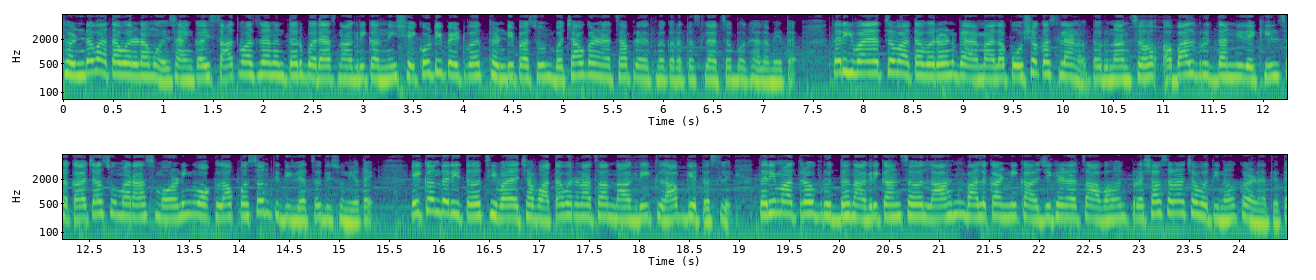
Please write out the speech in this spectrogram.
थंड वातावरणामुळे सायंकाळी सात वाजल्यानंतर बऱ्याच नागरिकांनी शेकोटी पेटवत थंडीपासून बचाव करण्याचा प्रयत्न करत असल्याचं बघायला मिळत तर हिवाळ्याचं वातावरण व्यायामाला पोषक असल्यानं तरुणांसह अबाल वृद्धांनी देखील सकाळच्या सुमारास मॉर्निंग वॉकला पसंती दिल्याचं दिसून येत आहे एकंदरीतच हिवाळ्या हिवाळ्याच्या वातावरणाचा नागरिक लाभ घेत असले तरी मात्र वृद्ध नागरिकांसह लहान बालकांनी काळजी घेण्याचं आवाहन प्रशासनाच्या वतीनं करण्यात येत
